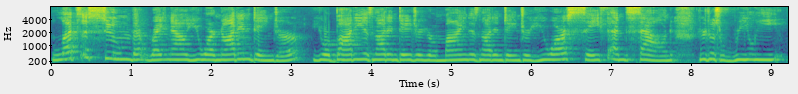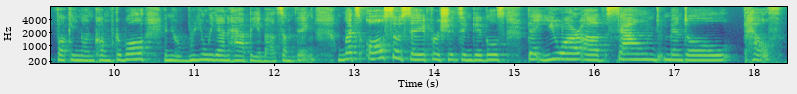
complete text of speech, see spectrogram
let's assume that right now you are not in danger. Your body is not in danger. Your mind is not in danger. You are safe and sound. You're just really fucking uncomfortable and you're really unhappy about something. Let's also say, for shits and giggles, that you are of sound mental health.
